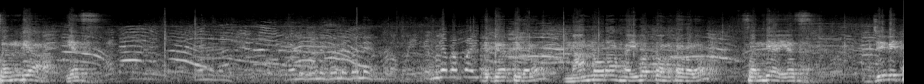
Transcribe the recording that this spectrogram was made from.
ಸಂಧ್ಯಾ ಎಸ್ ವಿದ್ಯಾರ್ಥಿಗಳು ನಾನ್ನೂರ ಐವತ್ತು ಅಂಕಗಳು ಸಂಧ್ಯಾ ಎಸ್. ಜೀವಿತ.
